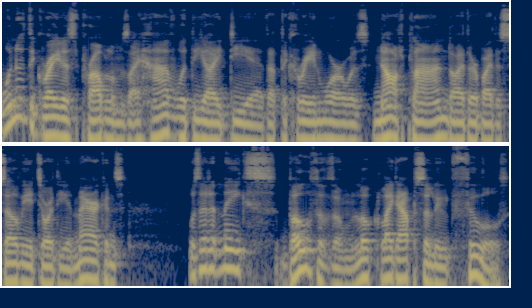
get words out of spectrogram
One of the greatest problems I have with the idea that the Korean War was not planned either by the Soviets or the Americans was that it makes both of them look like absolute fools.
